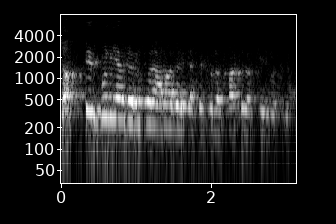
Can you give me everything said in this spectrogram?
শক্তির বুনিয়াদের উপরে আমাদের কাছে কোন ফজর কিমত নাই।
